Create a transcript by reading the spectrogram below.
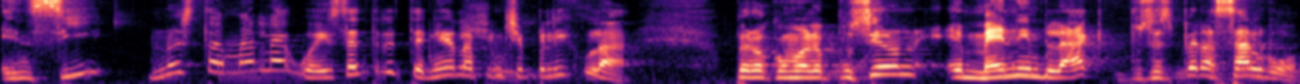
en sí no está mala, güey. Está entretenida la pinche película. Pero como le pusieron eh, Men in Black, pues esperas algo.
